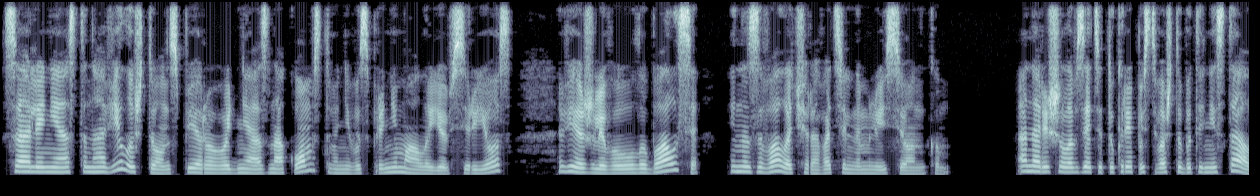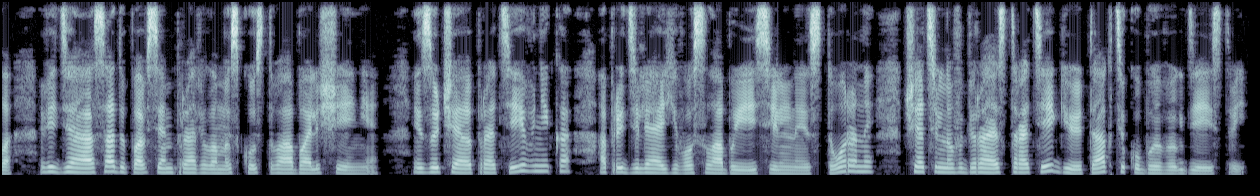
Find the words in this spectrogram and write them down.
Салли не остановила, что он с первого дня знакомства не воспринимал ее всерьез, вежливо улыбался и называл очаровательным лисенком. Она решила взять эту крепость во что бы то ни стало, ведя осаду по всем правилам искусства обольщения, изучая противника, определяя его слабые и сильные стороны, тщательно выбирая стратегию и тактику боевых действий.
